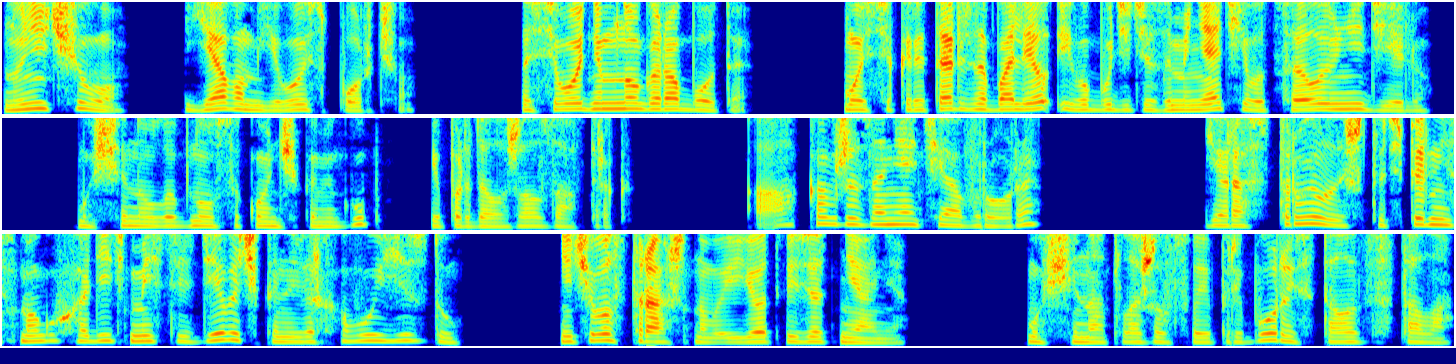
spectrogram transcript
«Ну ничего, я вам его испорчу. На сегодня много работы. Мой секретарь заболел, и вы будете заменять его целую неделю». Мужчина улыбнулся кончиками губ и продолжал завтрак. «А как же занятия Авроры?» Я расстроилась, что теперь не смогу ходить вместе с девочкой на верховую езду. Ничего страшного, ее отвезет няня. Мужчина отложил свои приборы и встал из-за стола.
